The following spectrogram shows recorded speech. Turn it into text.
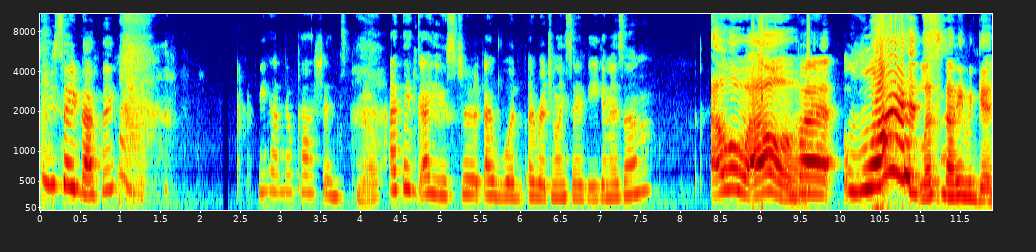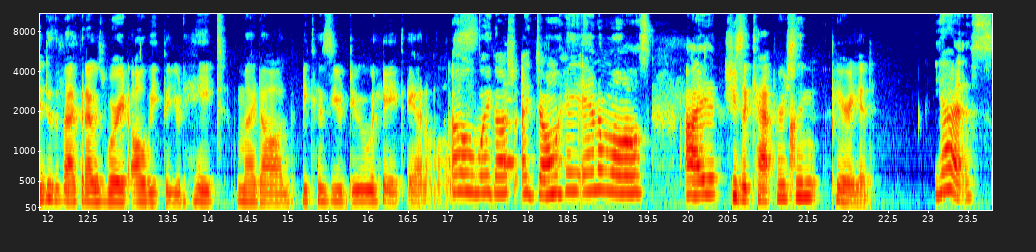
You say nothing. we have no passions. No. I think I used to. I would originally say veganism, LOL. but what? let's not even get into the fact that I was worried all week that you'd hate my dog because you do hate animals. Oh my gosh, I don't hate animals. I She's a cat person, period. yes,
